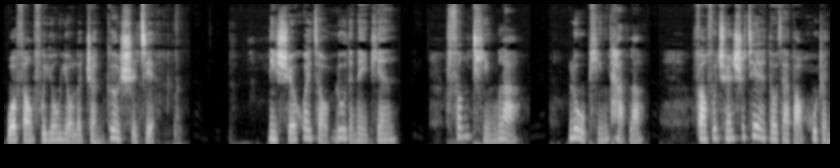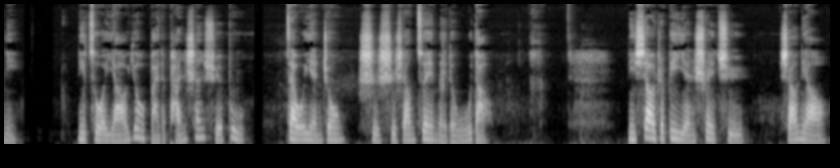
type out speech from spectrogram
我仿佛拥有了整个世界。你学会走路的那天，风停了。路平坦了，仿佛全世界都在保护着你。你左摇右摆的蹒跚学步，在我眼中是世上最美的舞蹈。你笑着闭眼睡去，小鸟、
